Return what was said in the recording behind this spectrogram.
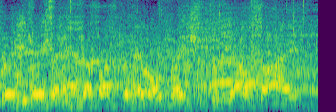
Brady takes a hand up up the middle, breaks it to the outside.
